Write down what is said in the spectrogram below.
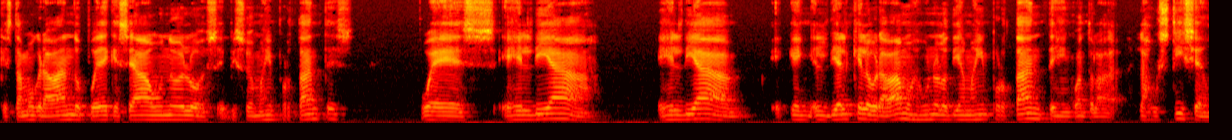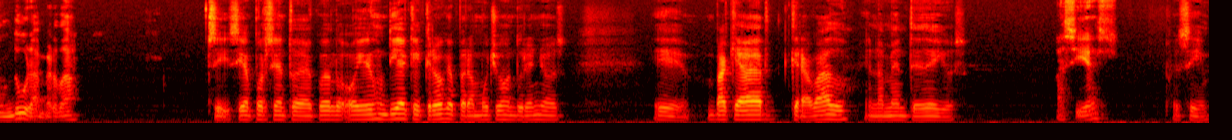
que estamos grabando puede que sea uno de los episodios más importantes, pues es el día, es el día, el día el que lo grabamos es uno de los días más importantes en cuanto a la, la justicia de Honduras, ¿verdad? Sí, 100% de acuerdo. Hoy es un día que creo que para muchos hondureños eh, va a quedar grabado en la mente de ellos. Así es. Pues sí.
